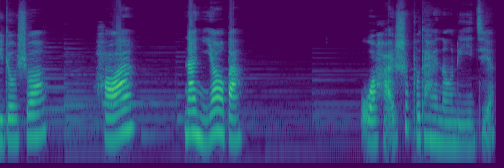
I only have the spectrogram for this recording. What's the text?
宇宙说：“好啊，那你要吧。”我还是不太能理解。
